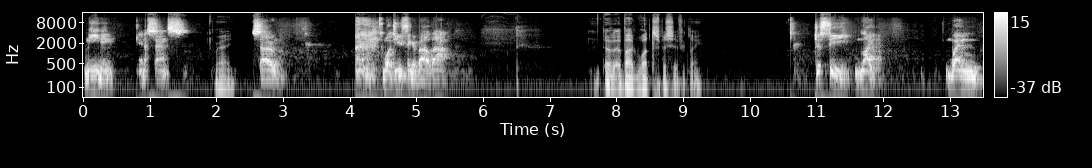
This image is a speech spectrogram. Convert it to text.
meaning in a sense. Right. So, what do you think about that? About what specifically? Just the like when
